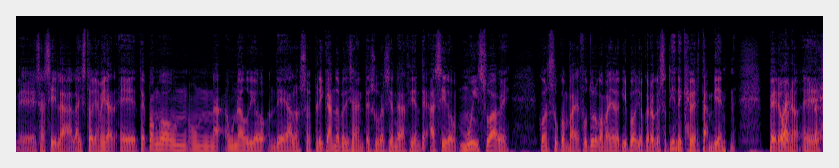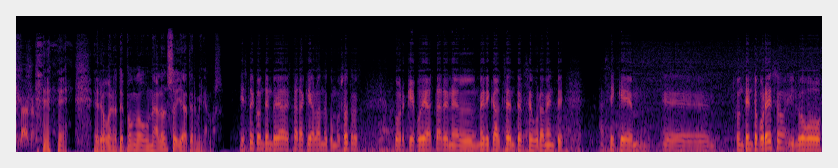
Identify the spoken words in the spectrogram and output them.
eh, es así la, historia. Mira, eh, te pongo un, un, audio de Alonso explicando precisamente su versión del accidente. Ha sido muy suave con su futuro compañero de equipo. Yo creo que eso tiene que ver también. Pero bueno, pero bueno, te pongo un Alonso y ya terminamos. Estoy contento ya de estar aquí hablando con vosotros porque podía estar en el Medical Center seguramente. Así que contento por eso y luego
